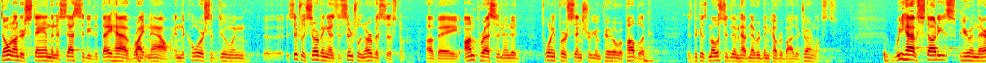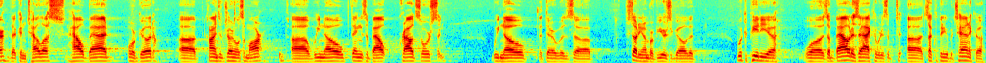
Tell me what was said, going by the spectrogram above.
don't understand the necessity that they have right now in the course of doing, uh, essentially serving as the central nervous system of a unprecedented 21st century imperial republic is because most of them have never been covered by other journalists. We have studies here and there that can tell us how bad or good uh, kinds of journalism are. Uh, we know things about crowdsourcing. We know that there was a study a number of years ago that Wikipedia was about as accurate as uh, Encyclopedia Britannica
